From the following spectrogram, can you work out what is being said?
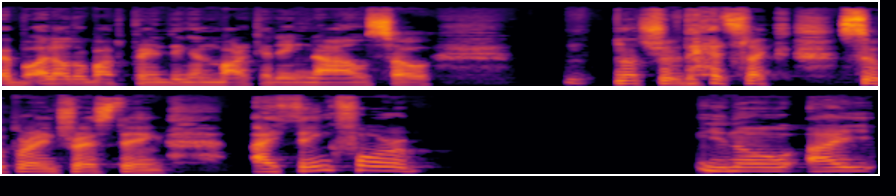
a lot about printing and marketing now. So not sure that's like super interesting. I think for you know, I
